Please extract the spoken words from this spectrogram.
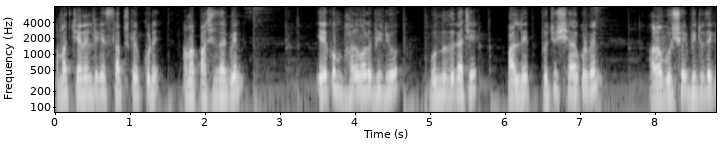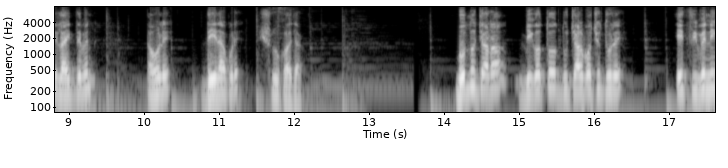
আমার চ্যানেলটিকে সাবস্ক্রাইব করে আমার পাশে থাকবেন। এরকম ভালো ভালো ভিডিও বন্ধুদের কাছে পারলে প্রচুর শেয়ার করবেন আর অবশ্যই ভিডিওতে লাইক দেবেন। তাহলে দেরি না করে শুরু করা যাক। বন্ধু, যারা বিগত দু চার বছর ধরে এই ত্রিবেণী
